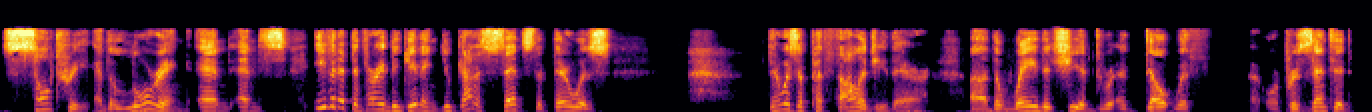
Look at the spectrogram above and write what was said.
sultry and alluring, and and even at the very beginning, you got a sense that there was there was a pathology there. Uh, the way that she had dealt with or presented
